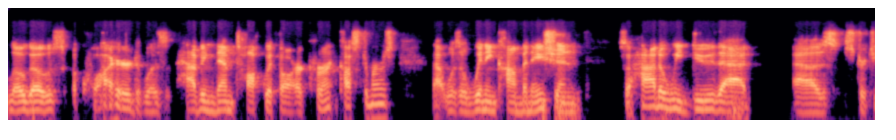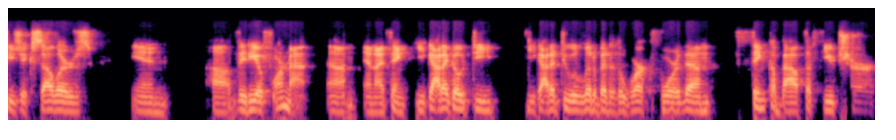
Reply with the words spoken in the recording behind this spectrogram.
logos acquired was having them talk with our current customers. That was a winning combination. So, how do we do that as strategic sellers in uh, video format? Um, and I think you got to go deep. You got to do a little bit of the work for them, think about the future.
